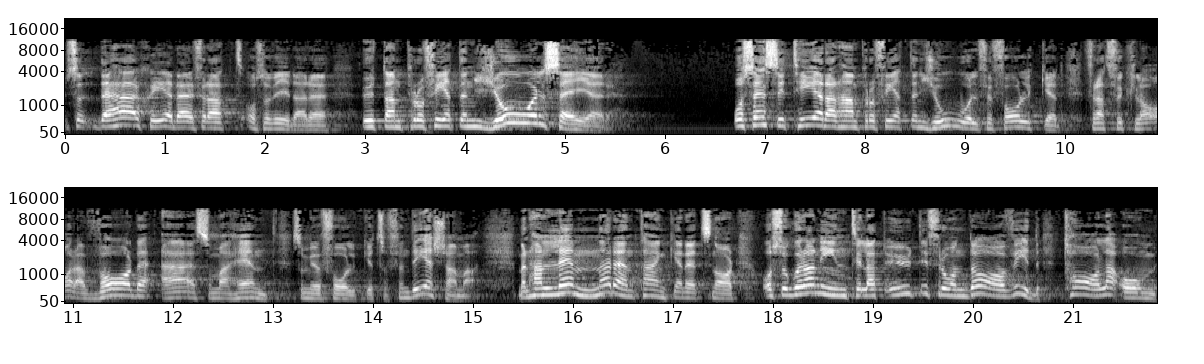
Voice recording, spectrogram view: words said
så det här sker därför att, och så vidare. Utan profeten Joel säger, och sen citerar han profeten Joel för folket för att förklara vad det är som har hänt som gör folket så fundersamma. Men han lämnar den tanken rätt snart och så går han in till att utifrån David tala om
